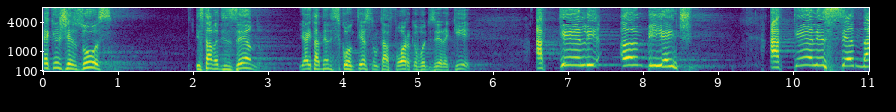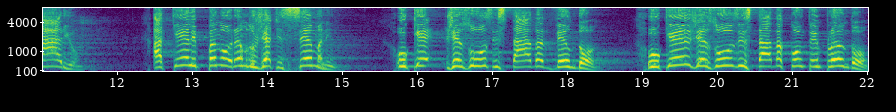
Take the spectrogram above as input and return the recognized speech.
é que Jesus estava dizendo, e aí está dentro desse contexto, não está fora, que eu vou dizer aqui, aquele ambiente, aquele cenário, aquele panorama do Getsemane, o que Jesus estava vendo, o que Jesus estava contemplando,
